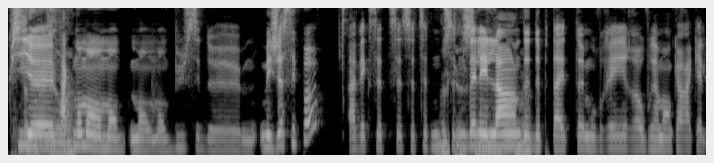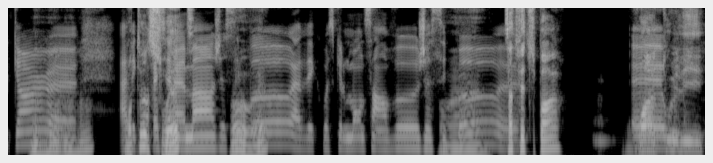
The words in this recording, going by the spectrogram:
Puis, euh, fait que hein. moi, mon, mon, mon, mon but, c'est de. Mais je sais pas avec cette, cette, cette, cette nouvel élan de, de peut-être m'ouvrir, ouvrir mon cœur à quelqu'un. Mm-hmm, euh, mm-hmm. Avec professionnellement, je sais pas. Avec où est-ce que le monde s'en va, je sais pas. Ça te fait-tu peur? Voir euh, tous les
